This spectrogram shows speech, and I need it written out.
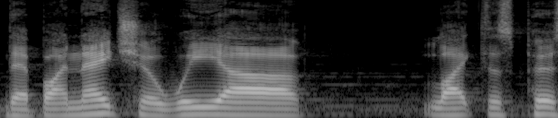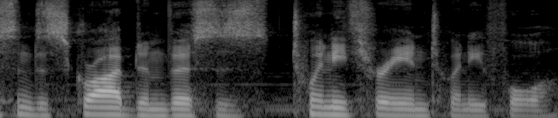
that by nature we are like this person described in verses 23 and 24.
